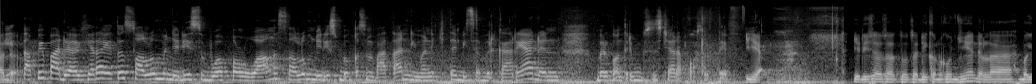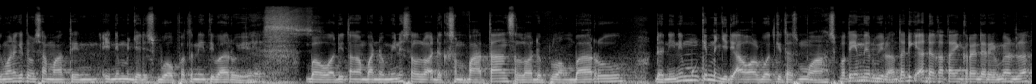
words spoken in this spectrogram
sendiri ada. tapi pada akhirnya itu selalu menjadi sebuah peluang selalu menjadi sebuah kesempatan di mana kita bisa berkarya dan berkontribusi secara positif Iya. Jadi salah satu tadi kuncinya adalah bagaimana kita bisa matiin ini menjadi sebuah opportunity baru ya. Yes. Bahwa di tengah pandemi ini selalu ada kesempatan, selalu ada peluang baru dan ini mungkin menjadi awal buat kita semua. Seperti Emir bilang tadi ada kata yang keren dari Emir adalah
